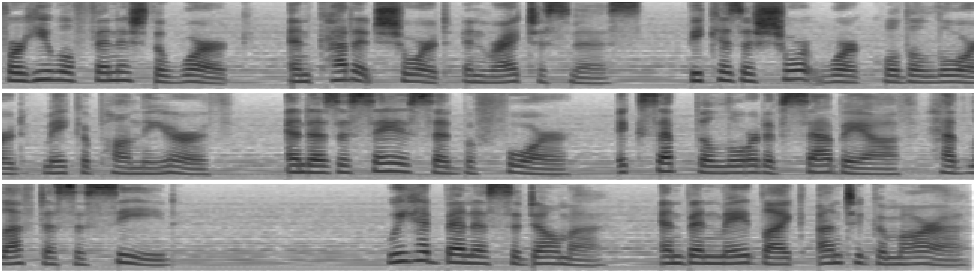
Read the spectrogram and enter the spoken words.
For he will finish the work, and cut it short in righteousness, because a short work will the Lord make upon the earth. And as Esaias said before, except the Lord of Sabaoth had left us a seed, we had been as Sodoma, and been made like unto Gomorrah,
